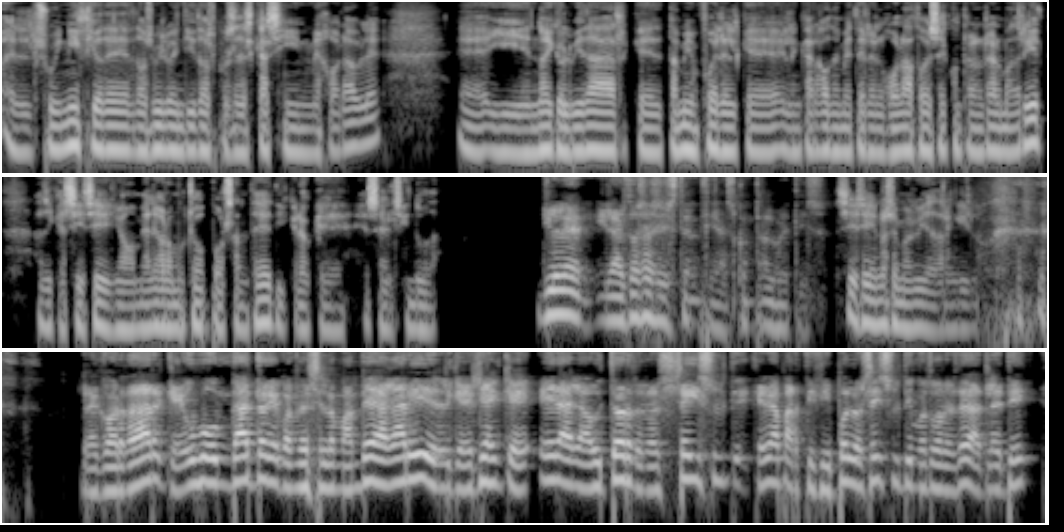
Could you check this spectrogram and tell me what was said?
el, su inicio de 2022 pues es casi inmejorable eh, y no hay que olvidar que también fue el que el encargado de meter el golazo ese contra el Real Madrid, así que sí, sí, yo me alegro mucho por Sancet y creo que es él sin duda. Julen, y las dos asistencias contra el Betis. Sí, sí, no se me olvida, tranquilo. Recordar que hubo un dato que cuando se lo mandé a Gary, en el que decían que era el autor de los seis que era, participó en los seis últimos goles del Athletic,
